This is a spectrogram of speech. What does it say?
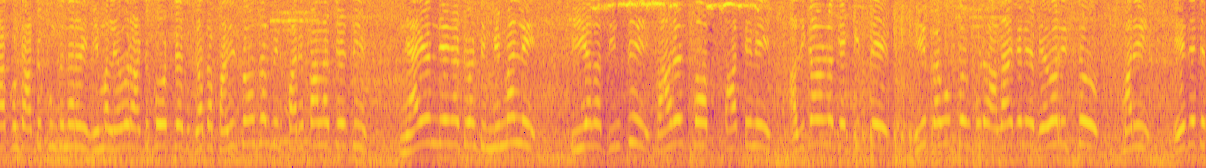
రాకుండా అడ్డుకుంటున్నారని మిమ్మల్ని ఎవరు అడ్డుకోవట్లేదు. గత పది సంవత్సరాలు మీరు పరిపాలన చేసి న్యాయం చేయనటువంటి మిమ్మల్ని ఇవాళ దించి కాంగ్రెస్ పార్టీని అధికారంలోకి ఎక్కిస్తే ఈ ప్రభుత్వం కూడా అలాగనే వ్యవహరిస్తూ మరి ఏదైతే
